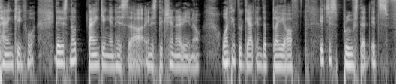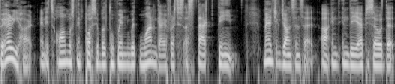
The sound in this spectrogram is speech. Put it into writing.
tanking. There is no tanking in his uh, in his dictionary. You know, wanting to get in the playoff, it just proves that it's very hard and it's almost impossible to win with one guy versus a stacked team. Magic Johnson said uh, in in the episode that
